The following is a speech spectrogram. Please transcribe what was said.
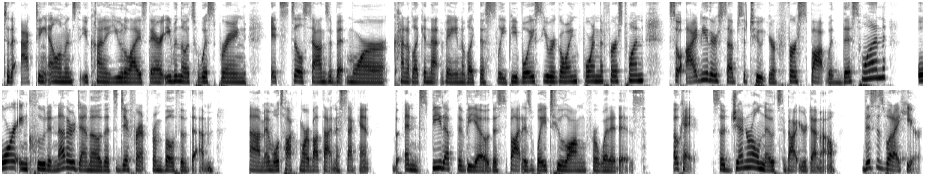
to the acting elements that you kind of utilize there. Even though it's whispering, it still sounds a bit more kind of like in that vein of like the sleepy voice you were going for in the first one. So I'd either substitute your first spot with this one or include another demo that's different from both of them. Um, and we'll talk more about that in a second. And speed up the VO. This spot is way too long for what it is. Okay, so general notes about your demo. This is what I hear.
